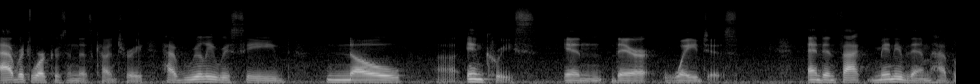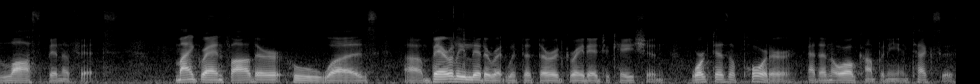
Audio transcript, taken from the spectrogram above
average workers in this country, have really received no uh, increase in their wages. And in fact, many of them have lost benefits. My grandfather, who was uh, barely literate with a third grade education, worked as a porter at an oil company in Texas.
